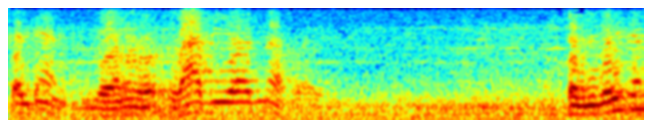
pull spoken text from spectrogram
કલ્યાણ વાદ વિવાદ ના હોય. તમે બોલ ને.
